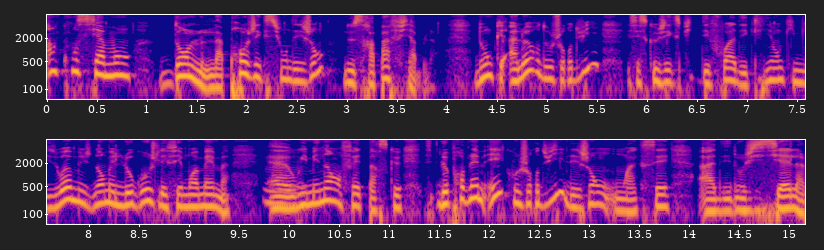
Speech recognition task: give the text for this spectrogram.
inconsciemment dans la projection des gens, ne sera pas fiable. Donc à l'heure d'aujourd'hui, c'est ce que j'explique des fois à des clients qui me disent ouais mais non mais le logo je l'ai fait moi-même. Euh, mmh. oui mais non en fait parce que le problème est qu'aujourd'hui les gens ont accès à des logiciels, à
